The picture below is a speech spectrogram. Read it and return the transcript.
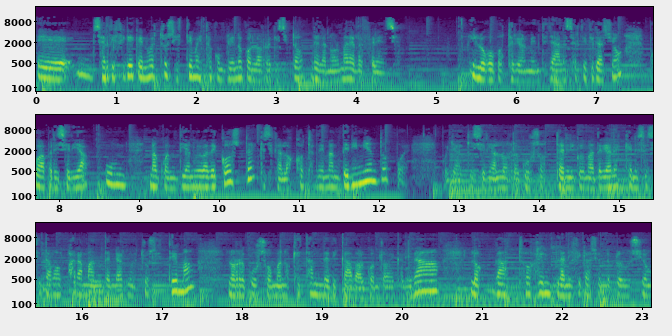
eh, certifique que nuestro sistema está cumpliendo con los requisitos de la norma de referencia. Y luego posteriormente ya la certificación, pues aparecería una cuantía nueva de costes, que serían los costes de mantenimiento, pues, pues ya aquí serían los recursos técnicos y materiales que necesitamos para mantener nuestro sistema, los recursos humanos que están dedicados al control de calidad, los gastos en planificación de producción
